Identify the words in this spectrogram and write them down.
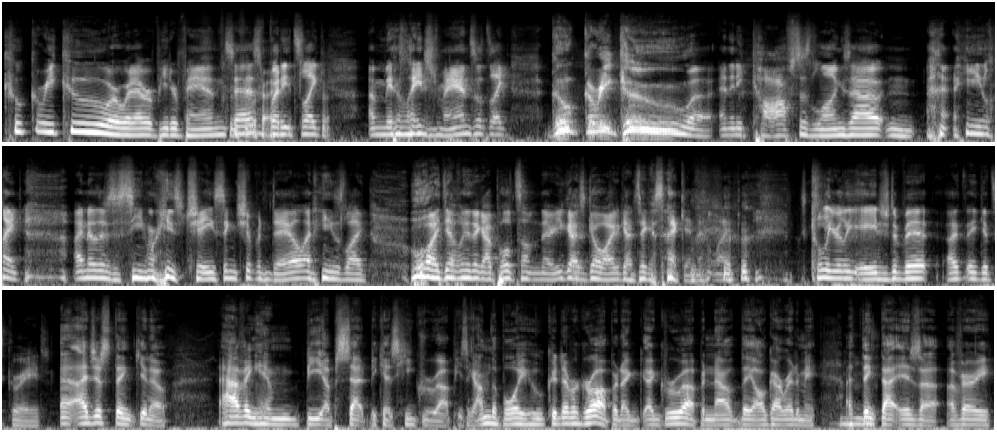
coo or whatever Peter Pan says, Right. but it's like a middle aged man, so it's like coo and then he coughs his lungs out, and he like, I know there's a scene where he's chasing Chip and Dale, and he's like, "Oh, I definitely think I pulled something there. You guys go. I gotta take a second. And like, clearly aged a bit. I think it's great. I just think, you know, having him be upset because he grew up. He's like, I'm the boy who could never grow up, and I, I grew up, and now they all got rid of me. I Mm-hmm. think that is a, a very,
